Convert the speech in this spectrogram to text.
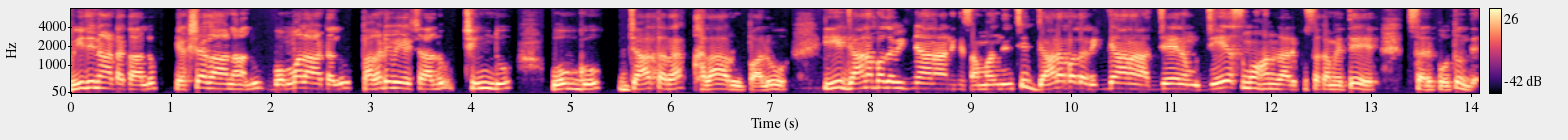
వీధి నాటకాలు యక్షగానాలు బొమ్మలాటలు పగడి వేషాలు చిందు ఒగ్గు జాతర కళారూపాలు. ఈ జానపద విజ్ఞానానికి సంబంధించి జానపద విజ్ఞాన అధ్యయనం జిఎస్ మోహన్ గారి పుస్తకం అయితే సరిపోతుంది.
